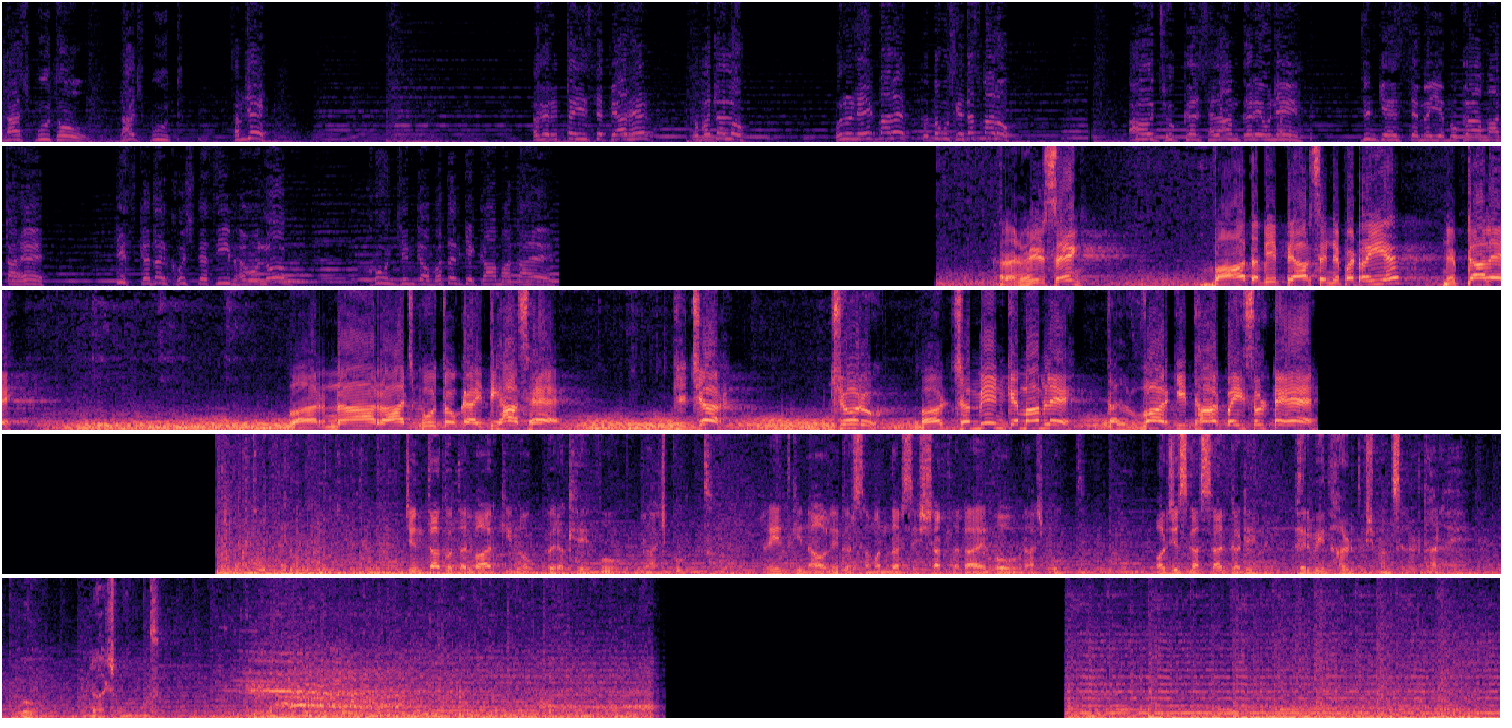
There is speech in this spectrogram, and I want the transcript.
राजपूत हो, राजपूत। समझे? अगर इतना ही इससे प्यार है तो बदला लो। उन्होंने एक मारा तो तुम उसके दस मारो। आओ झुककर सलाम करें उन्हें, जिनके हिस्से में ये मुकाम आता है। किस कदर खुश नसीब है वो लोग, खून जिनका वतन के काम आता है। रणवीर सिंह, बात अभी प्यार से निपट रही है। निपटा ले वरना राजपूतों का इतिहास है कि जर, जोरू और ज़मीन के मामले तलवार की धार पे ही सुलटे हैं। चिंता को तलवार की नोक पे रखे वो राजपूत। रेत की नाव लेकर समंदर से शर्त लगाए वो राजपूत। और जिसका सर कटे फिर भी धड़ दुश्मन से लड़ता रहे, वो राजपूत।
